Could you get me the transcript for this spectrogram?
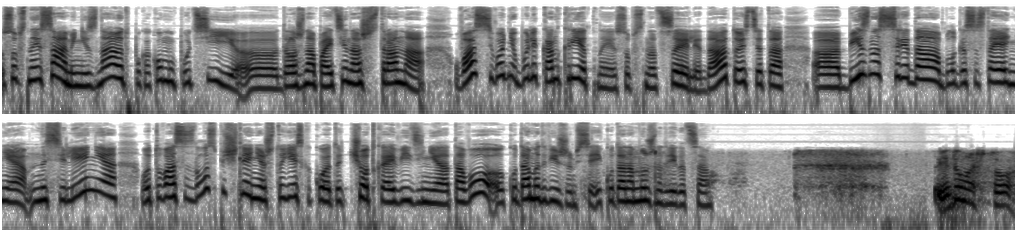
собственно, и сами не знают, по какому пути э, должна пойти наша страна. У вас сегодня были конкретные, собственно, цели, да, то есть это э, бизнес-среда, благосостояние населения, вот у вас создалось впечатление, что есть какое-то четкое видение того, куда мы движемся и куда нам нужно двигаться? Я думаю, что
